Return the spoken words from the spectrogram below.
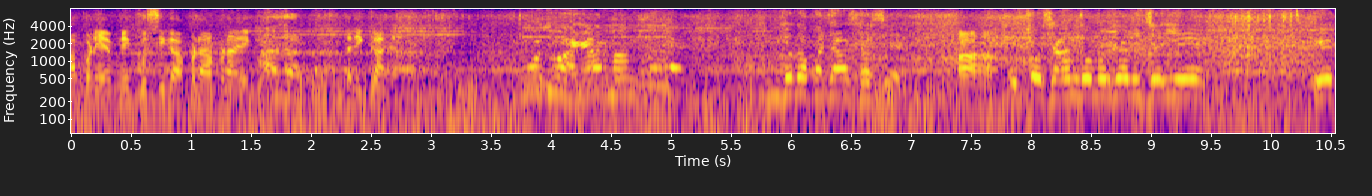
अपनी अपनी खुशी का अपना अपना एक हाँ तरीका है। वो जो हज़ार माँगता है उनके तो पचास खर्चे है। हाँ हाँ। उसको शाम को मुर्गा भी चाहिए एक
